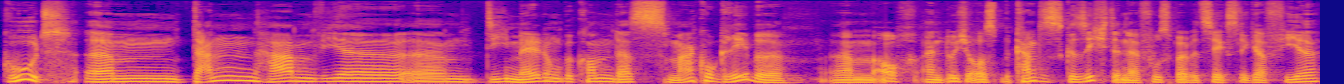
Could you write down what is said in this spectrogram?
Gut, ähm, dann haben wir ähm, die Meldung bekommen, dass Marco Grebe, ähm, auch ein durchaus bekanntes Gesicht in der Fußballbezirksliga 4,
